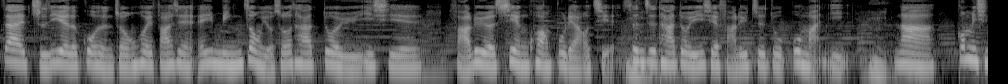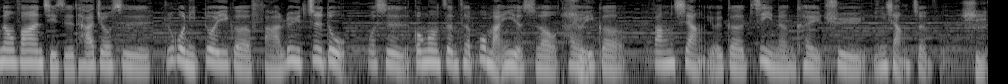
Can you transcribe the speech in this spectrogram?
在职业的过程中会发现，哎，民众有时候他对于一些法律的现况不了解，甚至他对于一些法律制度不满意。嗯，那公民行动方案其实它就是，如果你对一个法律制度或是公共政策不满意的时候，它有一个方向，有一个技能可以去影响政府。是。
